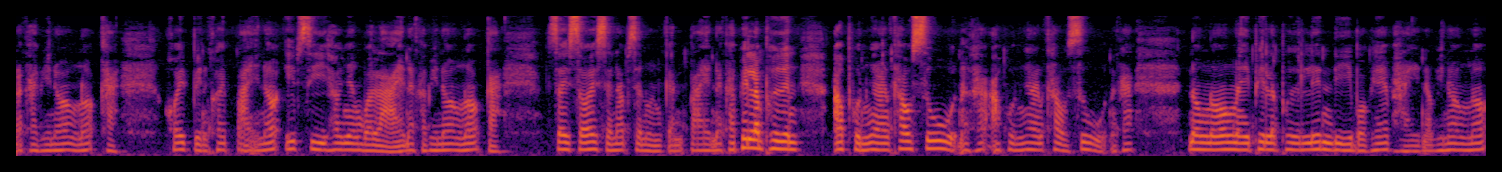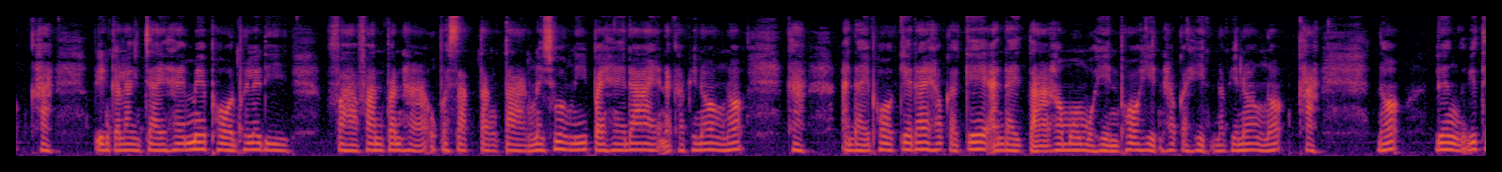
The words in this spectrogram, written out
นะคะพี่น้องเนาะค่ะ ค่อยเป็นค่อยไปเนาะ FC เขายังบ่หลายนะคะพี่น้องเนาะค่ะซอยๆสนับสนุนกันไปนะคะ เพชรลำเพลินเอาผลงานเข้าสู้นะคะ เอาผลงานเข้าสู้นะคะ น้องๆในเพชรลำเพลินเล่นดีบ่แพ้ไผ่นะพี่น้องเนาะค่ะ เป็นกำลังใจให้แม่พรเพลดี ฝ่าฟันปัญหาอุปสรรคต่างๆ ในช่วงนี้ไปให้ได้นะคะพี่น้องเนาะค่ะ อันใดพอแก้ได้เฮาก็แก้อันใดตาเฮามองบ่เห็นพอเห็นเฮาก็เห็นนะพี่น้องเนาะค่ะเนาะเรื่องวิท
